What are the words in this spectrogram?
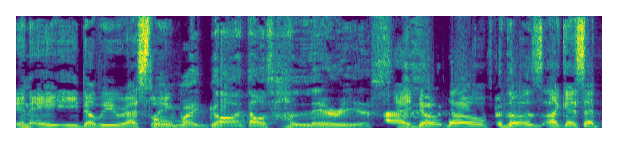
in AEW wrestling. Oh my god, that was hilarious! I don't know for those. Like I said,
